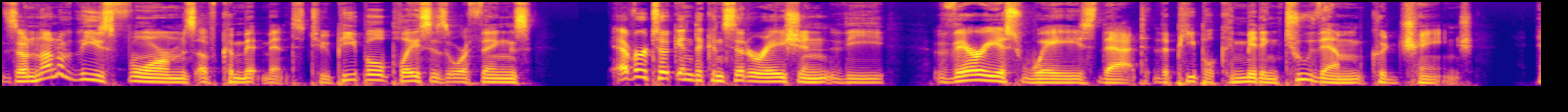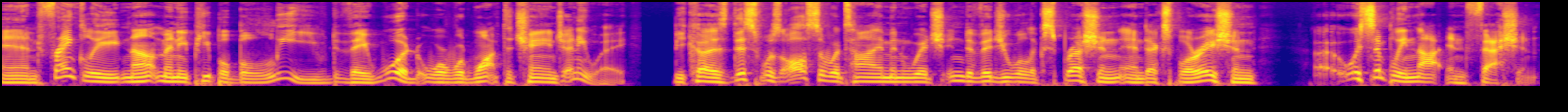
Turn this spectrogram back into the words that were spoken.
so, none of these forms of commitment to people, places, or things ever took into consideration the various ways that the people committing to them could change. And frankly, not many people believed they would or would want to change anyway, because this was also a time in which individual expression and exploration uh, was simply not in fashion.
